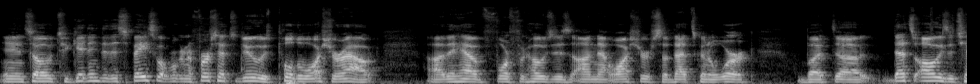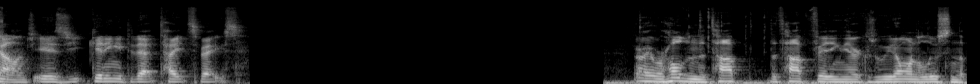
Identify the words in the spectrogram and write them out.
And so to get into this space, what we're gonna first have to do is pull the washer out. Uh, they have four foot hoses on that washer, so that's gonna work. But uh, that's always a challenge, is getting into that tight space. All right, we're holding the top the top fitting there because we don't want to loosen the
